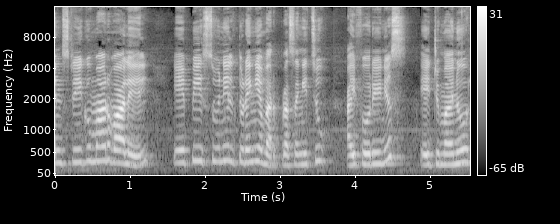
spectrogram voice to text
N Sreekumar Valayil A P Sunil തുടങ്ങിയവർ പ്രസംഗിച്ചു. ഐഫോറി ന്യൂസ് ഏറ്റുമാനൂർ.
